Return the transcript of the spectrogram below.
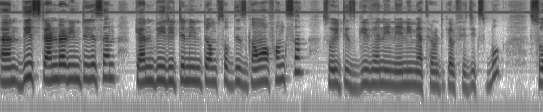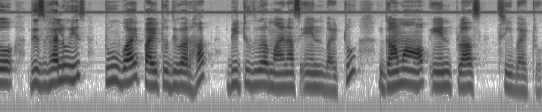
and this standard integration can be written in terms of this gamma function. So, it is given in any mathematical physics book. So, this value is 2 by pi to the power half b to the power minus n by 2 gamma of n plus 3 by 2.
